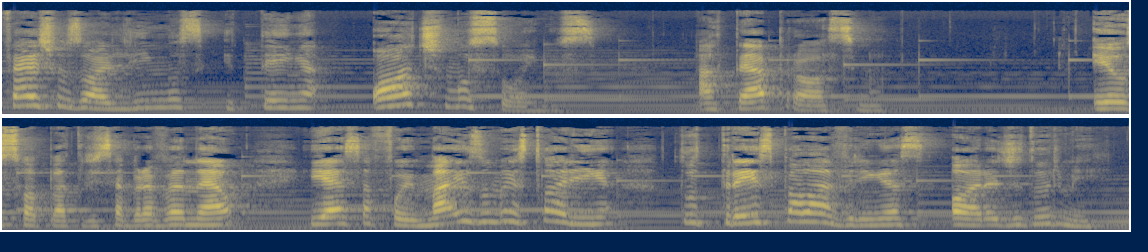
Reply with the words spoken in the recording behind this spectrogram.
Feche os olhinhos e tenha ótimos sonhos. Até a próxima! Eu sou a Patrícia Bravanel e essa foi mais uma historinha do Três Palavrinhas Hora de Dormir.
